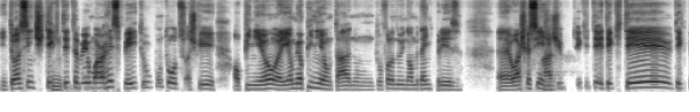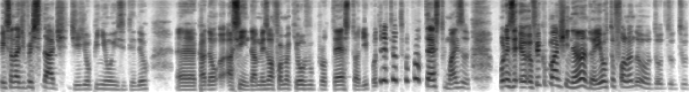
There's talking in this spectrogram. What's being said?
Então, assim, a gente tem Sim. que ter também o maior respeito com todos. Acho que a opinião, aí é a minha opinião, tá? Não tô falando em nome da empresa. É, eu acho que assim, claro. a gente tem que ter, tem que ter, tem que pensar na diversidade de, de opiniões, entendeu? É, cada um, assim, da mesma forma que houve o protesto ali, poderia ter outro protesto, mas, por exemplo, eu, eu fico imaginando, aí eu tô falando, do, do, do,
